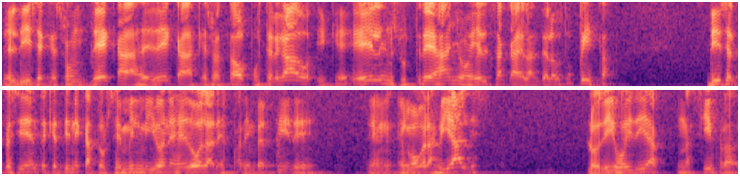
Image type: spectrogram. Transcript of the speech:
Él dice que son décadas de décadas que eso ha estado postergado y que él en sus tres años, él saca adelante la autopista. Dice el presidente que tiene 14 mil millones de dólares para invertir eh, en, en obras viales. Lo dijo hoy día, una cifra,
